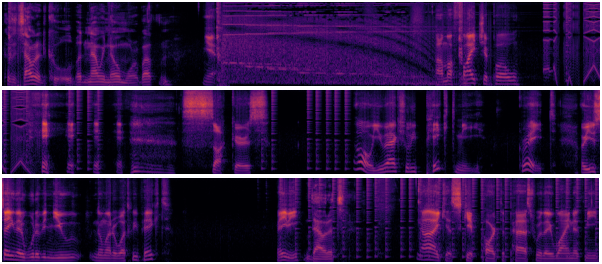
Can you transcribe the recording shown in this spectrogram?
Because it sounded cool, but now we know more about them. Yeah. I'ma fight you, Poe. Suckers. Oh, you actually picked me. Great. Are you saying that it would have been you no matter what we picked? Maybe. Doubt it. I can skip part the past where they whine at me.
